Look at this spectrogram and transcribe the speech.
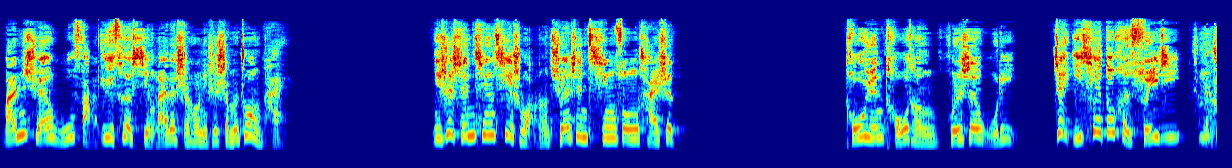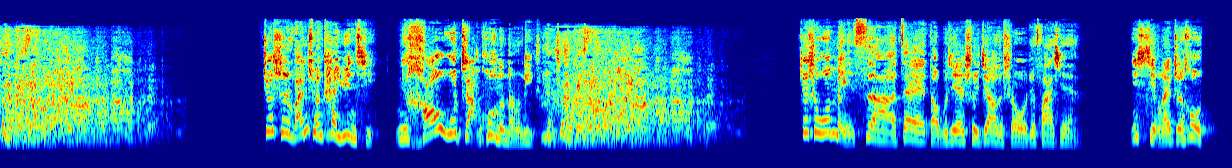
完全无法预测醒来的时候你是什么状态。你是神清气爽、全身轻松，还是头晕头疼、浑身无力？这一切都很随机，就是完全看运气，你毫无掌控的能力。就是我每次啊在导播间睡觉的时候，我就发现，你醒来之后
